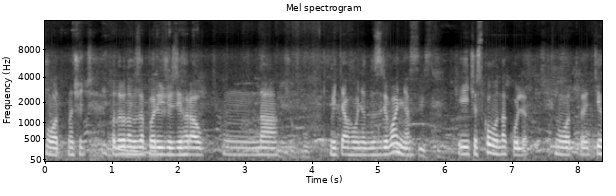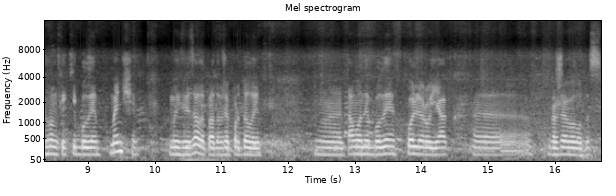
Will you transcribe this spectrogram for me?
От, значить, подарунок Запоріжжя зіграв на відтягування дозрівання і частково на колір. От, е, ті гронки, які були менші, ми їх зрізали, правда, вже продали. Е, Там вони були кольору як е, рожевий лотос.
